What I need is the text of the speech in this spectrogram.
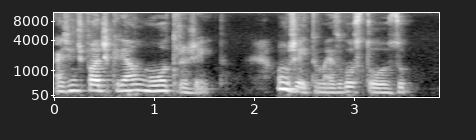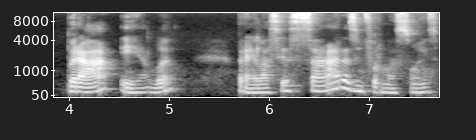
A gente pode criar um outro jeito. Um jeito mais gostoso para ela, para ela acessar as informações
